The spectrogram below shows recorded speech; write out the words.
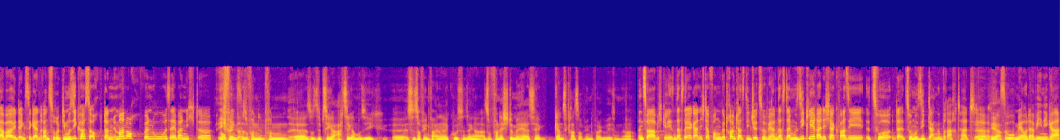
Aber denkst du gern dran zurück? Die Musik hörst du auch dann immer noch, wenn du selber nicht. Äh, ich finde, also von, von äh, so 70er, 80er Musik äh, ist es auf jeden Fall einer der coolsten Sänger. Also von der Stimme her ist er ganz krass auf jeden Fall gewesen. Ja. Und zwar habe ich gelesen, dass du ja gar nicht davon geträumt hast, DJ zu werden. Dass dein Musiklehrer dich ja quasi zur, da, zur Musik dann gebracht hat. Äh, Ja. So mehr oder weniger.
